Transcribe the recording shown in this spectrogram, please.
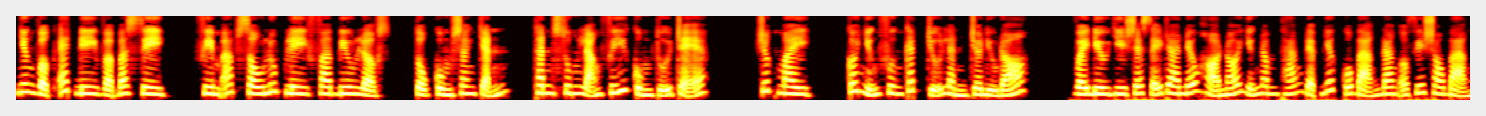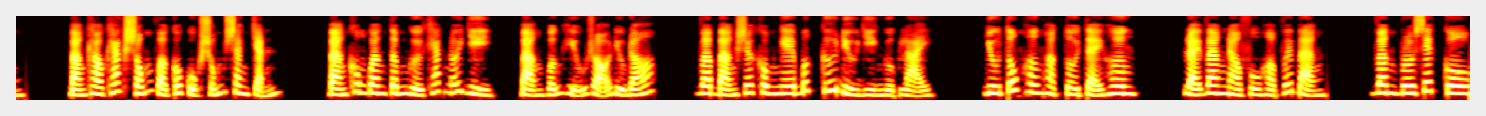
nhân vật Eddie và Bassi, phim áp sâu Absolutely Fabulous, tột cùng sang chảnh, thanh xuân lãng phí cùng tuổi trẻ. Rất may, có những phương cách chữa lành cho điều đó. Vậy điều gì sẽ xảy ra nếu họ nói những năm tháng đẹp nhất của bạn đang ở phía sau bạn? Bạn khao khát sống và có cuộc sống sang chảnh. Bạn không quan tâm người khác nói gì, bạn vẫn hiểu rõ điều đó. Và bạn sẽ không nghe bất cứ điều gì ngược lại. Dù tốt hơn hoặc tồi tệ hơn, loại vang nào phù hợp với bạn? Vang Prosecco,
